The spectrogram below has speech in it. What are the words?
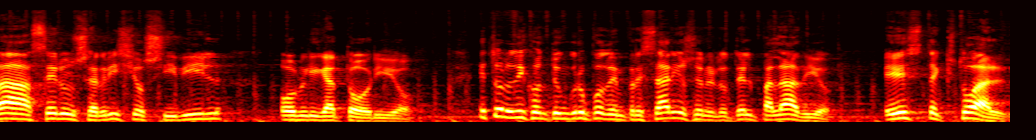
va a hacer un servicio civil obligatorio. Esto lo dijo ante un grupo de empresarios en el Hotel Palladio. Es textual.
